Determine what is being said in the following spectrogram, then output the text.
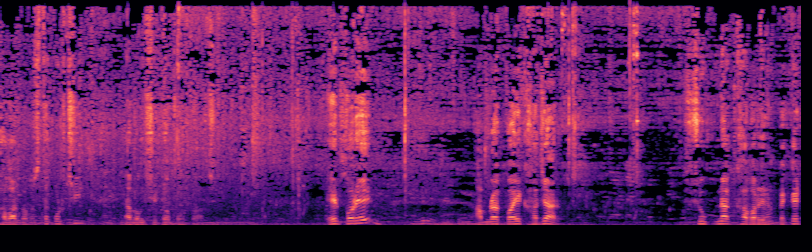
খাবার ব্যবস্থা করছি এবং সেটা অব্যাহত আছে। এরপরে আমরা কয়েক হাজার শুকনা খাবারের প্যাকেট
